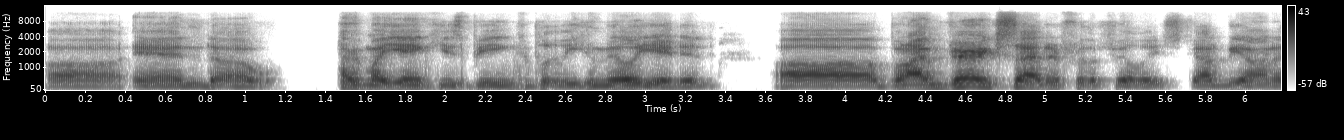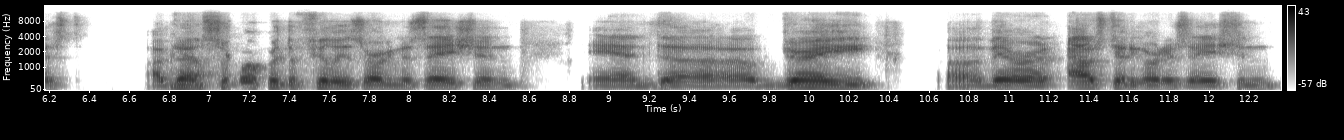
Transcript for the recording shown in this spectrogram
uh and uh having my Yankees being completely humiliated. Uh but I'm very excited for the Phillies, gotta be honest. I've done Yeah. some work with the Phillies organization, and uh, very uh, they're an outstanding organization.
